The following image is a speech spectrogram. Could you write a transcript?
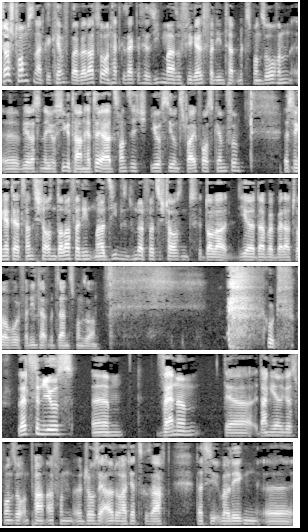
Josh Thompson hat gekämpft bei Bellator und hat gesagt, dass er siebenmal so viel Geld verdient hat mit Sponsoren, äh, wie er das in der UFC getan hätte. Er hat 20 UFC und Strikeforce Kämpfe. Deswegen hätte er 20.000 Dollar verdient. Mal sieben sind 140.000 Dollar, die er da bei Bellator wohl verdient hat mit seinen Sponsoren. Gut. Letzte News. Ähm, Venom, der langjährige Sponsor und Partner von äh, Jose Aldo, hat jetzt gesagt, dass sie überlegen, äh,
